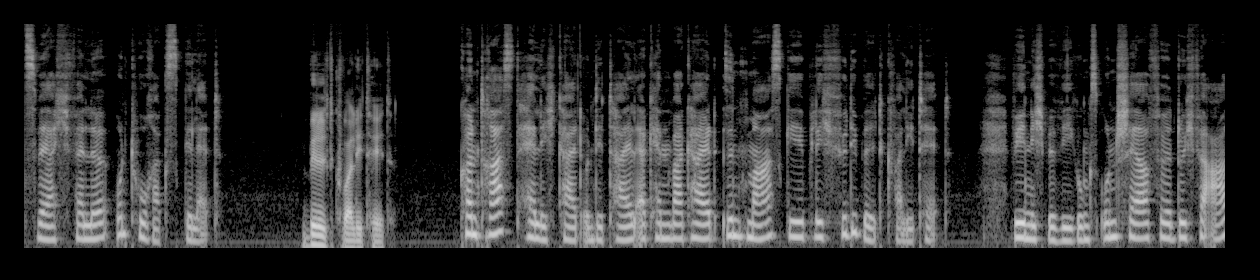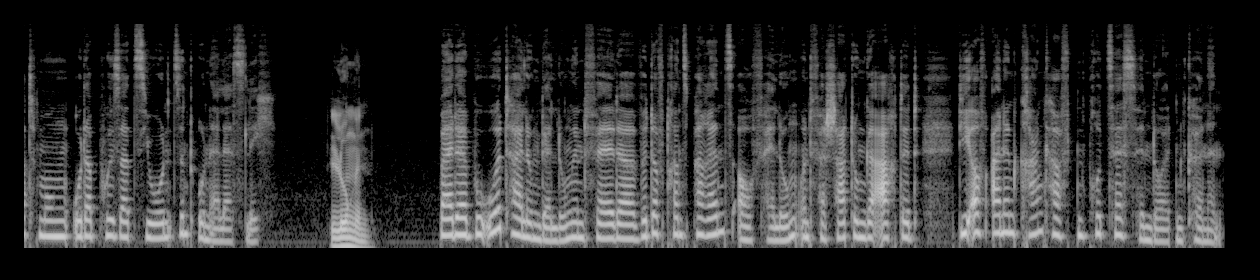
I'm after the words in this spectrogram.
Zwerchfelle und Thoraxskelett. Bildqualität Kontrast, Helligkeit und Detailerkennbarkeit sind maßgeblich für die Bildqualität. Wenig Bewegungsunschärfe durch Veratmung oder Pulsation sind unerlässlich. Lungen bei der Beurteilung der Lungenfelder wird auf Transparenzaufhellung und Verschattung geachtet, die auf einen krankhaften Prozess hindeuten können.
